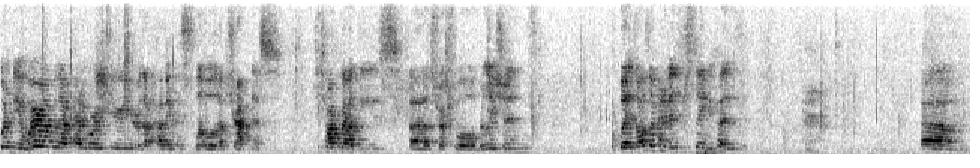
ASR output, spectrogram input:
wouldn't be aware of without category theory or without having this level of abstractness to talk about these uh, structural relations. But it's also kind of interesting because um,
